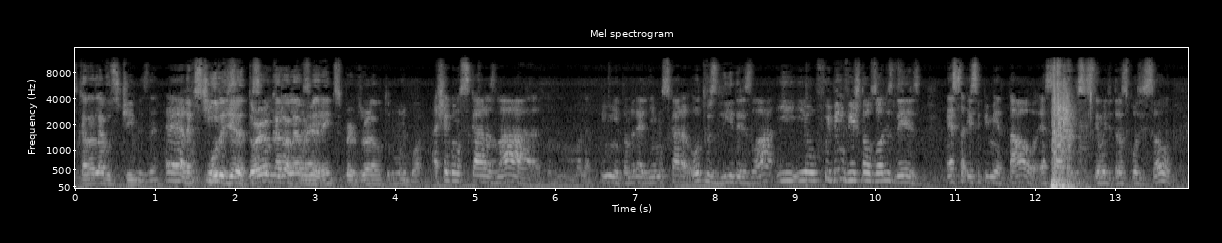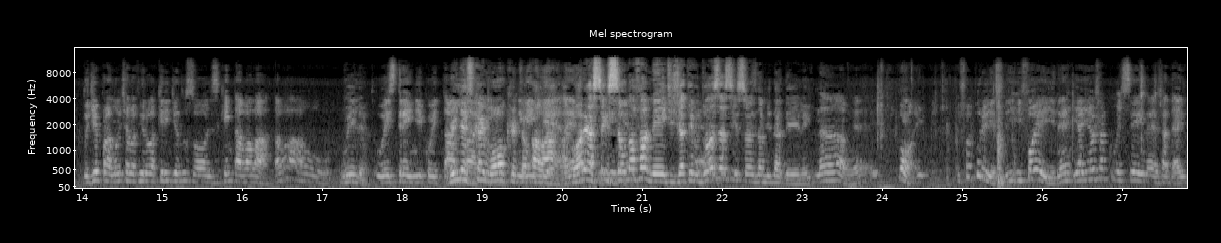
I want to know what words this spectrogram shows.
os caras levam os times, né? É, leva os times. Muda o diretor e o cara leva o É. gerente, o supervisor, leva todo mundo embora. Aí chegam uns caras lá, Mana Pinto, André Lima, uns caras, outros líderes lá, e, e eu fui bem visto aos olhos deles. Essa, esse pimental, essa do sistema de transposição, Do dia pra noite ela virou a queridinha dos olhos. Quem tava lá? Tava lá o, William. o ex-trainee coitado. William lá, Skywalker ninguém tava lá. quer, né? Agora é ascensão novamente. Já teve duas ascensões na vida dele, hein? Não, é, bom, e, e foi por isso, e, e foi aí, né? E aí eu já comecei, né? Já, aí,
